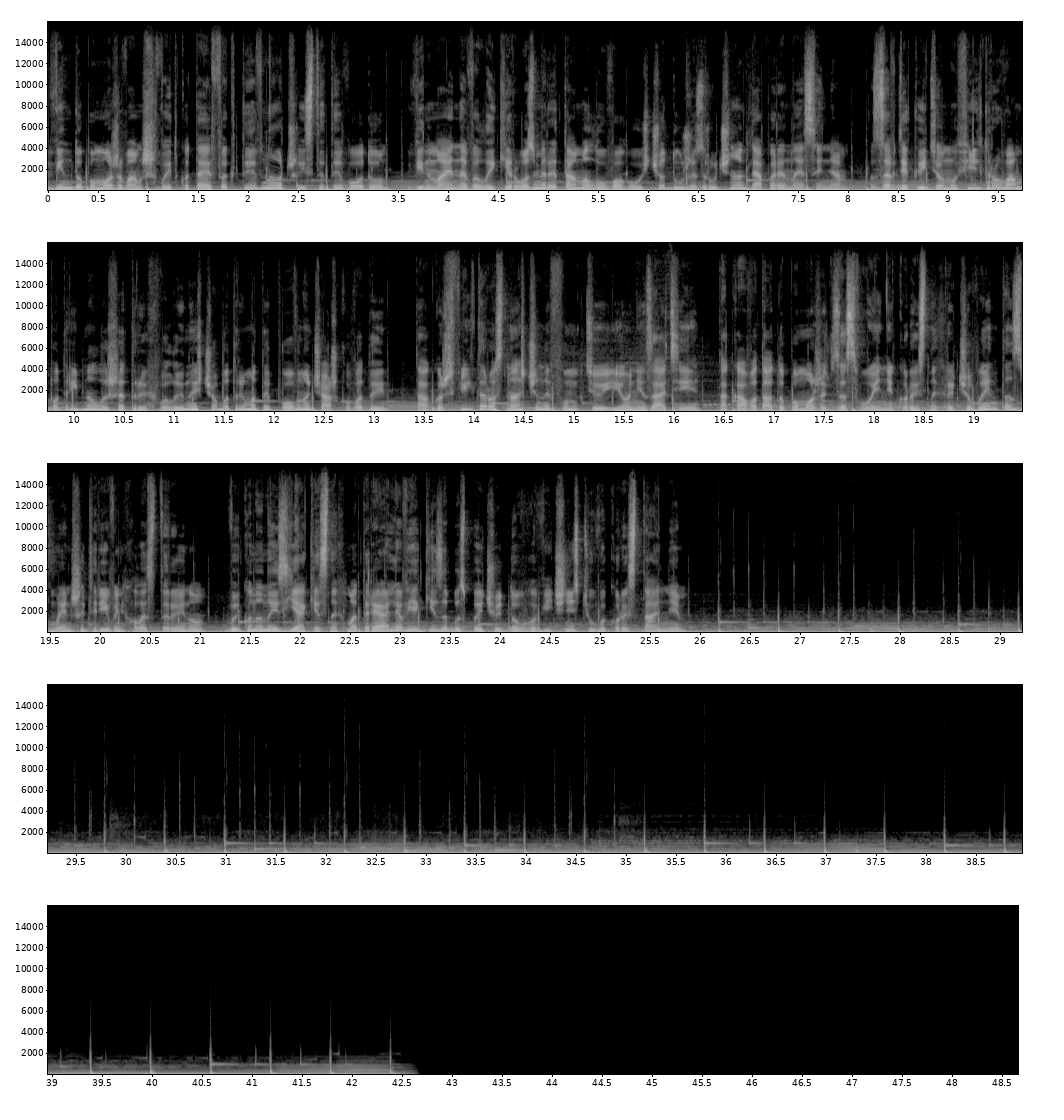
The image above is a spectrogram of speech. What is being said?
Він допоможе вам швидко та ефективно очистити воду. Він має невеликі розміри та малу вагу, що дуже зручно для перенесення. Завдяки цьому фільтру вам потрібно лише 3 хвилини, щоб отримати повну чашку води. Також фільтр оснащений функцією іонізації. Така вода допоможе в засвоєнні корисних речовин та зменшить рівень холестерину. Виконаний з якісних матеріалів, які забезпечують довговічність у використанні.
